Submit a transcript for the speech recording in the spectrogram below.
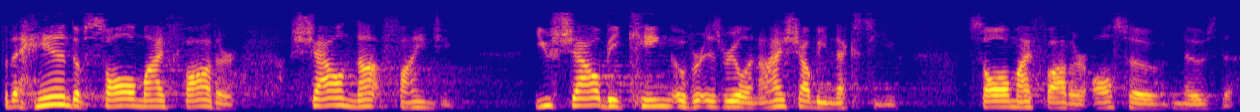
for the hand of Saul my father shall not find you. You shall be king over Israel and I shall be next to you. Saul, my father, also knows this.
